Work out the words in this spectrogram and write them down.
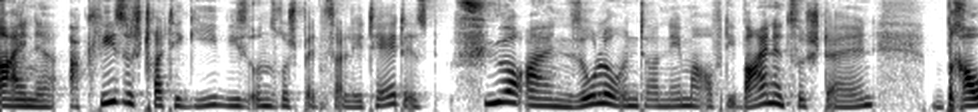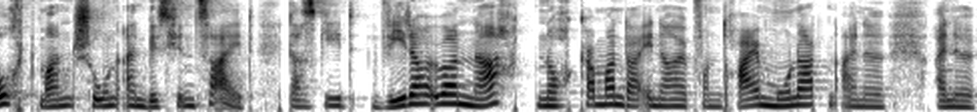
eine Akquisestrategie, wie es unsere Spezialität ist, für einen Solo-Unternehmer auf die Beine zu stellen, braucht man schon ein bisschen Zeit. Das geht weder über Nacht, noch kann man da innerhalb von drei Monaten eine, eine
